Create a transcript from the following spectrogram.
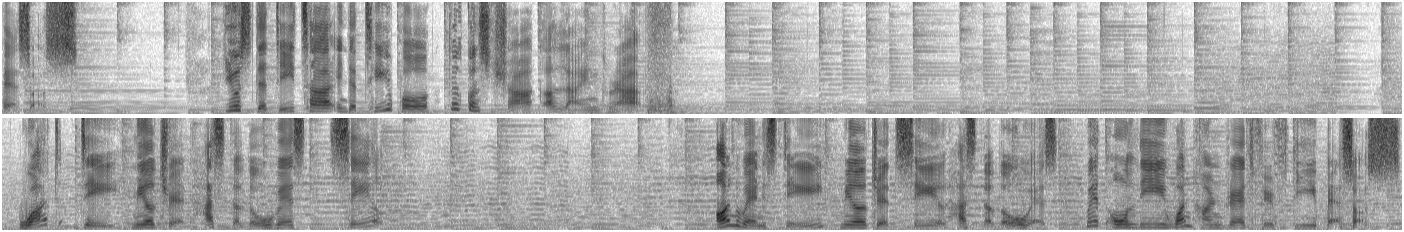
pesos. Use the data in the table to construct a line graph. What day Mildred has the lowest sale? On Wednesday, Mildred's sale has the lowest with only 150 pesos.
